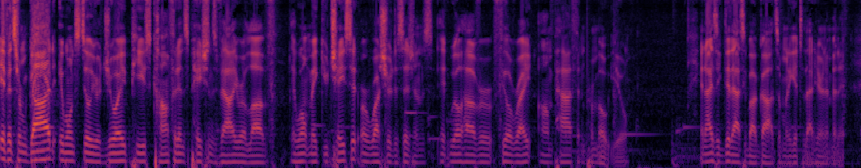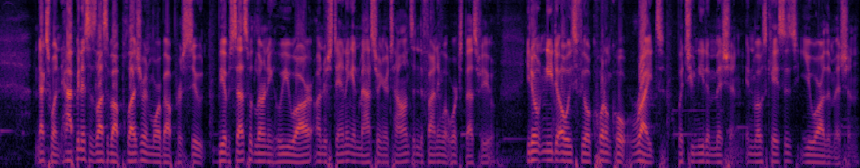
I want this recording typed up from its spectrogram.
If it's from God, it won't steal your joy, peace, confidence, patience, value, or love. It won't make you chase it or rush your decisions. It will, however, feel right on path and promote you. And Isaac did ask about God, so I'm going to get to that here in a minute. Next one. Happiness is less about pleasure and more about pursuit. Be obsessed with learning who you are, understanding and mastering your talents, and defining what works best for you. You don't need to always feel quote unquote right, but you need a mission. In most cases, you are the mission.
